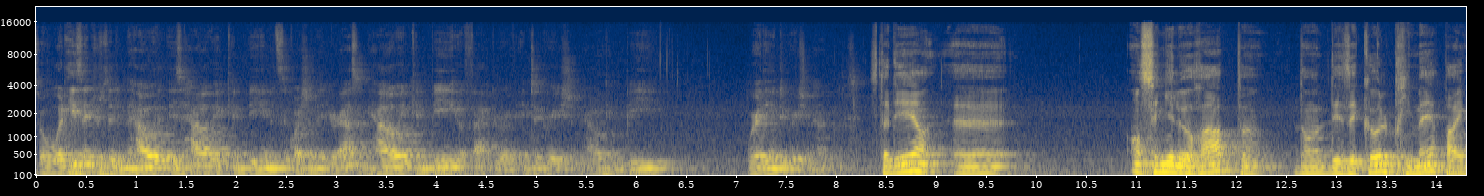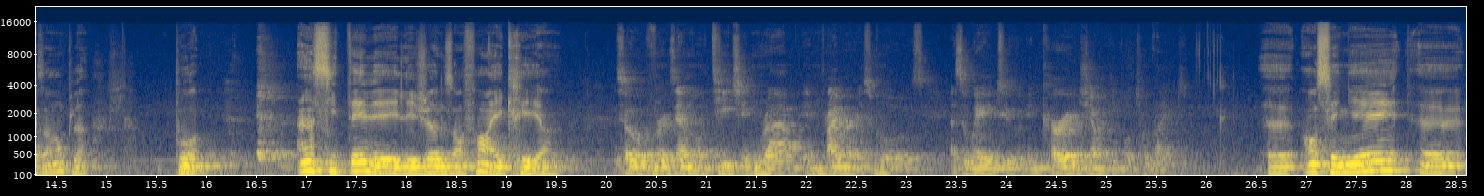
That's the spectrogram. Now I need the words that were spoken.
So what he's interested in how is how it can be, and it's the question that you're asking, how it can be a factor of integration, how it can be where the integration happens. C'est-à-dire euh, enseigner le rap dans des écoles primaires, par exemple, pour inciter les, les jeunes enfants à écrire. So, for example, teaching rap in primary schools as a way to encourage young people to write. Euh, enseigner euh,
